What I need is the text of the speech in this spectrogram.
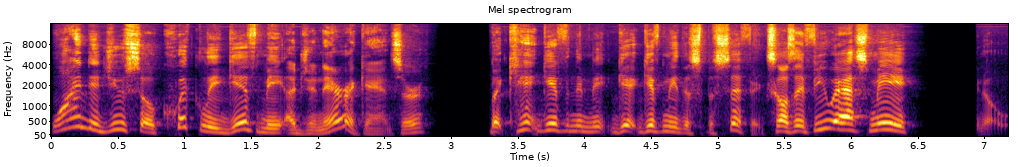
Why did you so quickly give me a generic answer, but can't give me, give me the specifics? Because if you ask me, you know,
